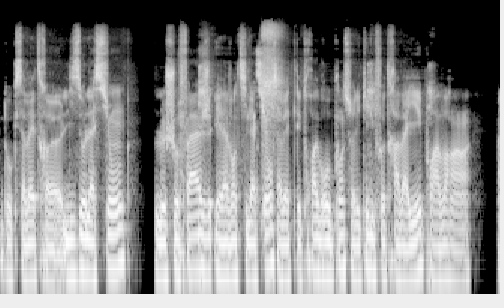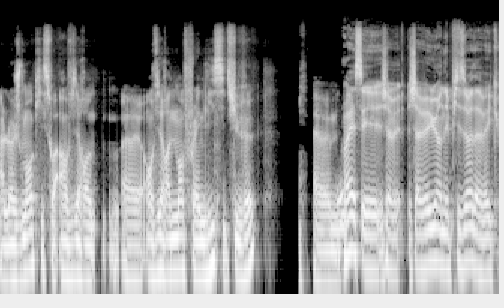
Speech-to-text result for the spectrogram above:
donc, ça va être l'isolation, le chauffage et la ventilation. Ça va être les trois gros points sur lesquels il faut travailler pour avoir un, logement qui soit environnement friendly, si tu veux. Ouais, c'est j'avais eu un épisode avec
